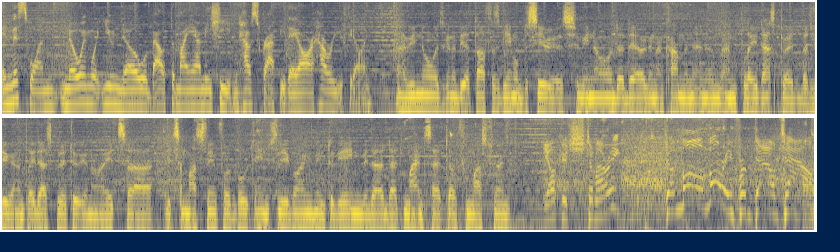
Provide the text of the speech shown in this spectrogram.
In this one, knowing what you know about the Miami Heat and how scrappy they are, how are you feeling? Uh, we know it's going to be the toughest game of the series. We know that they are going to come and, and, and play desperate, but we're going to play desperate too. You know, it's uh, it's a must-win for both teams. We're going into game with uh, that mindset of must-win. Jokic to Murray. Jamal Murray from downtown.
